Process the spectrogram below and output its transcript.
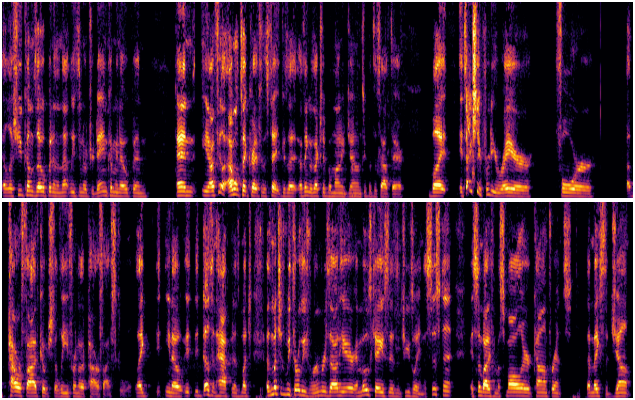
LSU comes open, and then that leads to Notre Dame coming open. And you know, I feel I won't take credit for the state because I, I think it was actually Bomani Jones who put this out there. But it's actually pretty rare for a Power Five coach to leave for another Power Five school. Like you know, it, it doesn't happen as much as much as we throw these rumors out here. In most cases, it's usually an assistant. It's somebody from a smaller conference that makes the jump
